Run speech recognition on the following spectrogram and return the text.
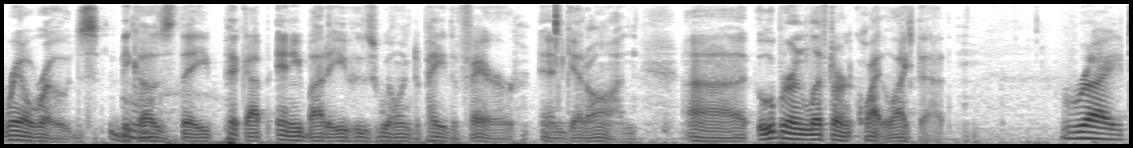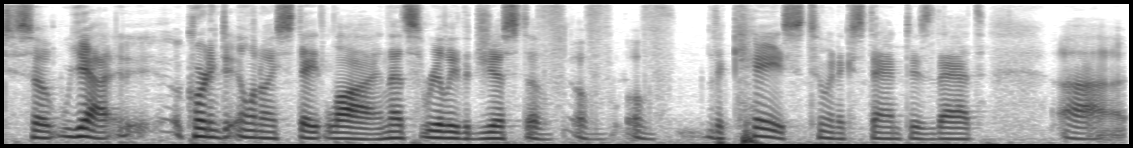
railroads because mm. they pick up anybody who's willing to pay the fare and get on. Uh, Uber and Lyft aren't quite like that. Right. So yeah, according to Illinois state law, and that's really the gist of of, of the case to an extent, is that uh,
